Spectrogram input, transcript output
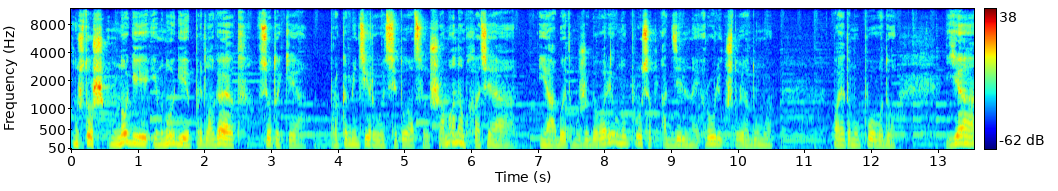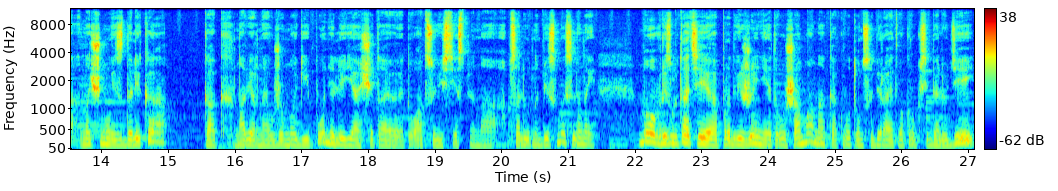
Ну что ж, многие и многие предлагают все-таки прокомментировать ситуацию с шаманом, хотя я об этом уже говорил, но просят отдельный ролик, что я думаю по этому поводу. Я начну издалека, как, наверное, уже многие поняли, я считаю эту акцию, естественно, абсолютно бессмысленной. Но в результате продвижения этого шамана, как вот он собирает вокруг себя людей,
